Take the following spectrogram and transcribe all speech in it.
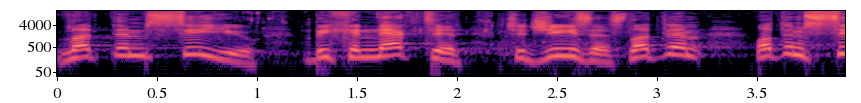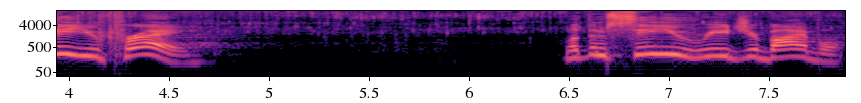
Let them see you. Be connected to Jesus. Let them, let them see you pray. Let them see you read your Bible.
